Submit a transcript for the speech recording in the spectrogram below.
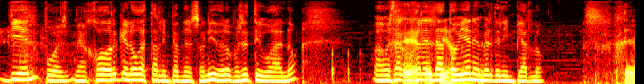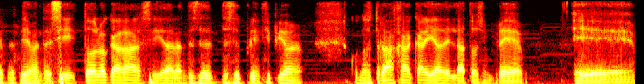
bien, pues mejor que luego estar limpiando el sonido, ¿no? Pues esto igual, ¿no? Vamos a coger el dato bien en vez de limpiarlo. Efectivamente, sí, todo lo que hagas sí, adelante desde, el principio, cuando se trabaja la calidad del dato, siempre eh,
